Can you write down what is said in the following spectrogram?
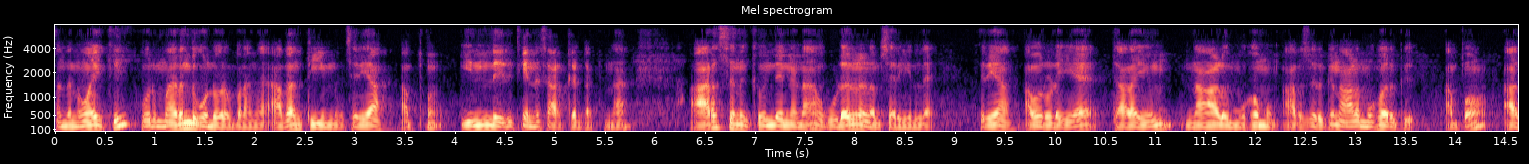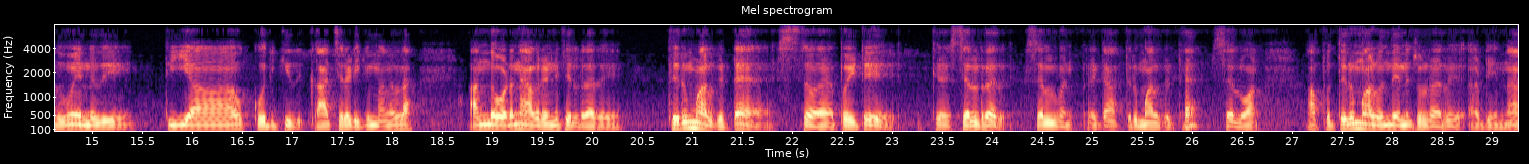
அந்த நோய்க்கு ஒரு மருந்து கொண்டு வர போறாங்க. அதான் தீம். சரியா? அப்போ இந்த இதுக்கு என்ன ஷார்ட்கட் அப்படின்னா அரசனுக்கு வந்து என்னன்னா உடல் நலம் சரியில்லை. சரியா? அவருடைய தலையும் நாலு முகமும். அரசருக்கு நாலு முகம் இருக்கு. அப்போ அதுவும் என்னது? தீயா கொதிக்குது. காய்ச்சல் அடிக்குமாங்கல்ல? அந்த உடனே அவர் என்ன சொல்றாரு? திருமால் கிட்ட போயிட்டு செல்றாரு. செல்வன் ரைட்டா திருமால் கிட்ட செல்வான். அப்போ திருமால் வந்து என்ன சொல்றாரு அப்படின்னா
